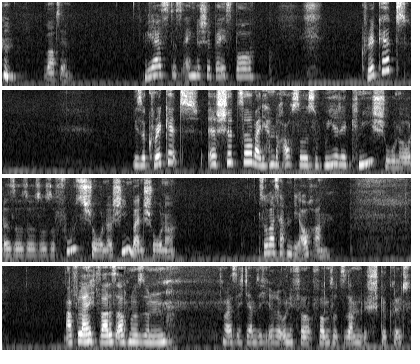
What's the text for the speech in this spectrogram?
warte, wie heißt das englische Baseball? Cricket? Wie so Cricket-Schützer, weil die haben doch auch so, so weirde Knieschoner oder so, so, so, so Fußschoner, Schienbeinschoner. Sowas hatten die auch an. Aber vielleicht war das auch nur so ein, weiß nicht, die haben sich ihre Uniform so zusammengestückelt.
